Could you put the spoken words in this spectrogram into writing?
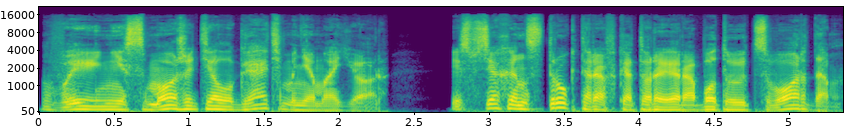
«Вы не сможете лгать мне, майор. Из всех инструкторов, которые работают с Вордом,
